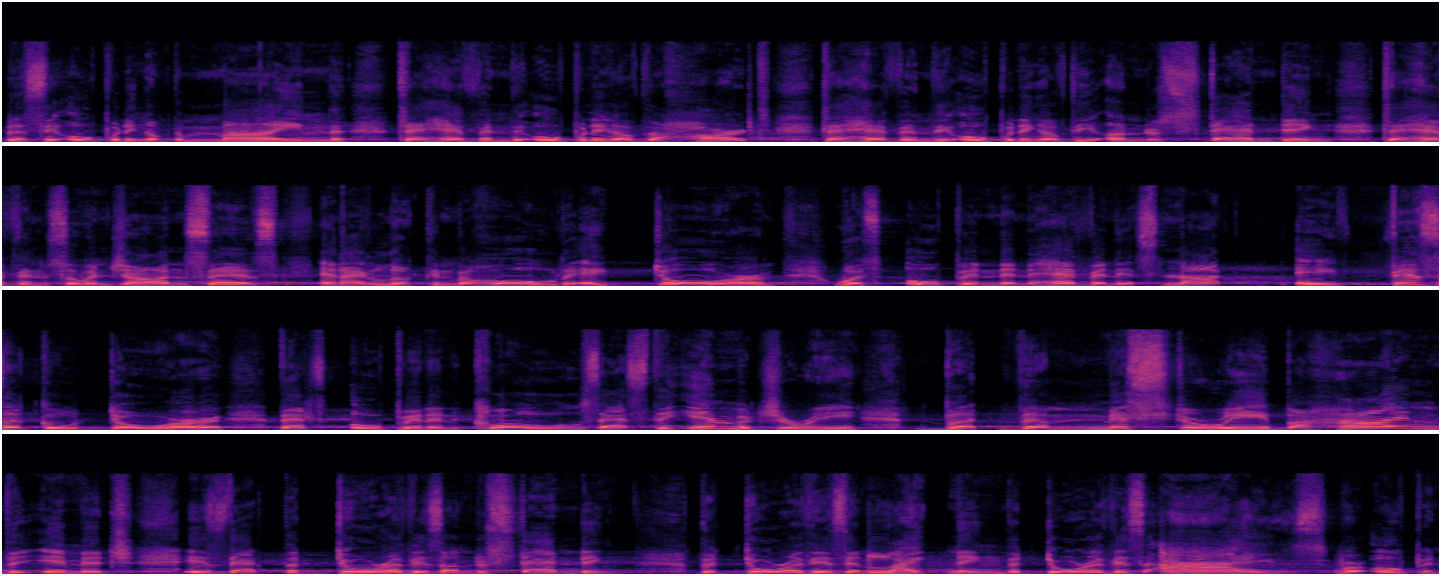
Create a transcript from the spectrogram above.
but it's the opening of the mind to heaven, the opening of the heart to heaven, the opening of the understanding to heaven. So when John says, and I looked and behold, a door was opened in heaven. It's not a physical door that's open and closed. That's the imagery. But the mystery behind the image is that the door of his understanding the door of his enlightening, the door of his eyes were open.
